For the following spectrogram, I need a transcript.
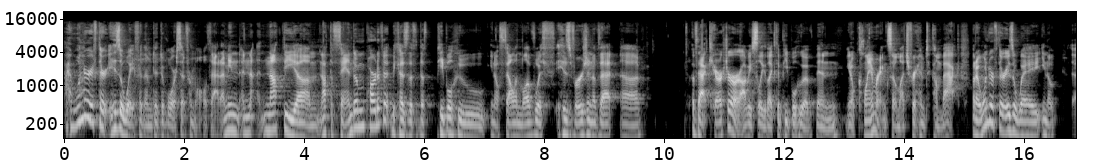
I wonder if there is a way for them to divorce it from all of that. I mean, not the um, not the fandom part of it, because the the people who you know fell in love with his version of that uh, of that character are obviously like the people who have been you know clamoring so much for him to come back but i wonder if there is a way you know uh,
